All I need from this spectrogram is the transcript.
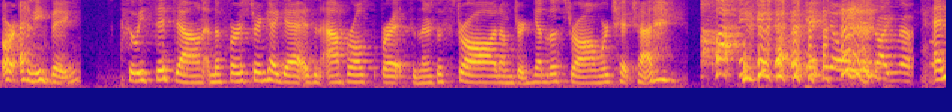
or anything. So we sit down, and the first drink I get is an Aperol spritz, and there's a straw, and I'm drinking out of the straw, and we're chit chatting. I know what were talking about. And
